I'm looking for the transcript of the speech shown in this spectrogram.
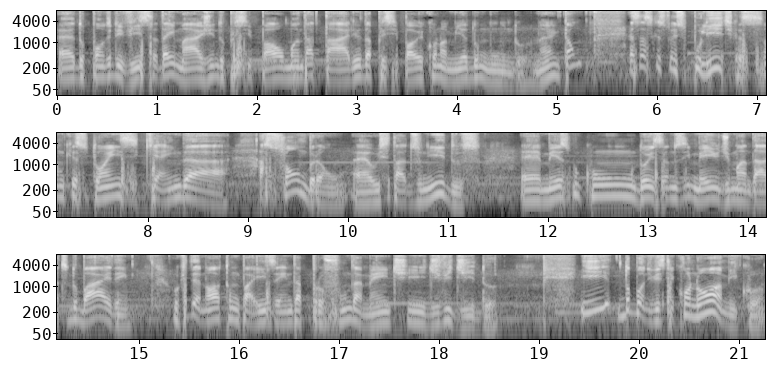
é, do ponto de vista da imagem do principal mandatário da principal economia do mundo, né? Então essas questões políticas são questões que ainda assombram é, os Estados Unidos, é, mesmo com dois anos e meio de mandato do Biden, o que denota um país ainda profundamente dividido. E, do ponto de vista econômico,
